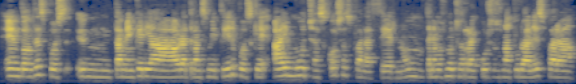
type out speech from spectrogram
Entonces, pues em, también quería ahora transmitir pues que hay muchas cosas para hacer, ¿no? Tenemos muchos recursos naturales para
